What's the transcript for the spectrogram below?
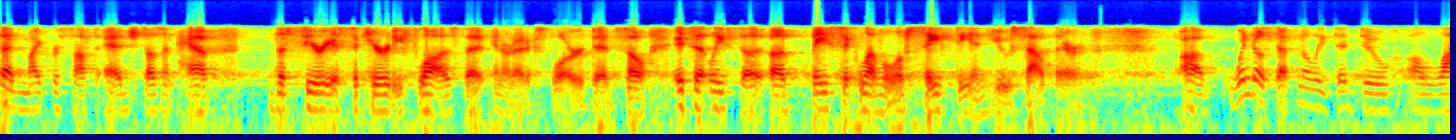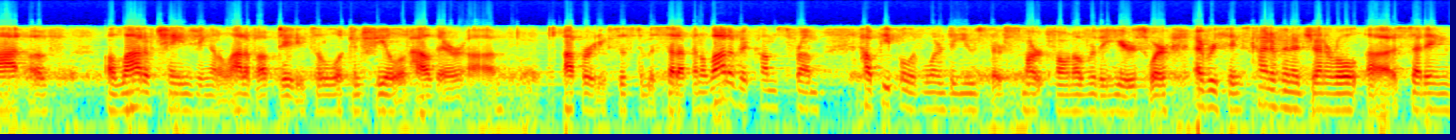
said, Microsoft Edge doesn't have the serious security flaws that Internet Explorer did. So it's at least a, a basic level of safety and use out there. Uh, Windows definitely did do a lot of a lot of changing and a lot of updating to the look and feel of how their uh, operating system is set up. And a lot of it comes from how people have learned to use their smartphone over the years, where everything's kind of in a general uh, settings,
